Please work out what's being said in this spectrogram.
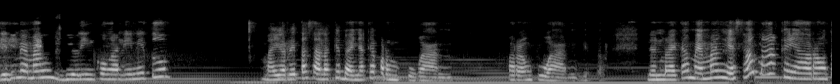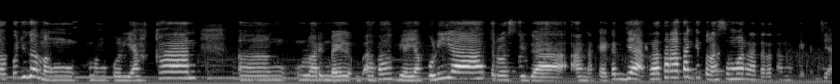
Jadi memang di lingkungan ini tuh mayoritas anaknya banyaknya perempuan perempuan gitu. Dan mereka memang ya sama kayak orang tuaku juga meng mengkuliahkan uh, ngeluarin biaya, apa biaya kuliah terus juga anaknya kerja. Rata-rata gitulah semua rata-rata anaknya kerja.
